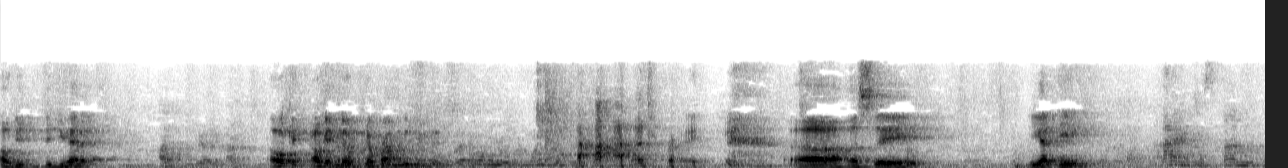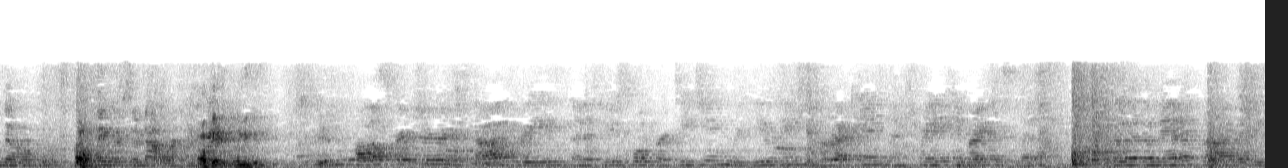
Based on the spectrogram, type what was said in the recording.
Oh, did, did you have it? Oh, okay, okay, no, no problem. That's right. Uh, let's see. You got it, Amy? I'm just, um, no, Oh. my fingers are not working. Okay, let me get. Yeah. All scripture is God breathed and is useful for teaching, righteousness, so that the man of God may be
